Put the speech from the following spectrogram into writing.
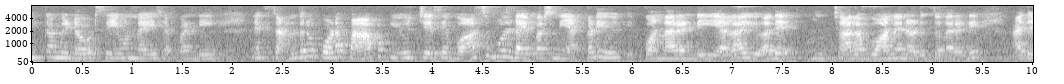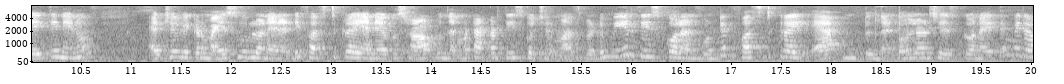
ఇంకా మీ డౌట్స్ ఏమున్నాయి చెప్పండి. నెక్స్ట్ అందరూ కూడా పాపకు యూజ్ చేసే వాషబుల్ డైపర్స్ని ఎక్కడ యూ కొన్నారండి? ఎలా అదే చాలా బాగున్నాయని అడుగుతున్నారండి. అదైతే నేను యాక్చువల్గా ఇక్కడ మైసూర్లోనేనండి ఫస్ట్ క్రై అనే ఒక షాప్ ఉందనమాట అక్కడ తీసుకొచ్చారు మా హస్బెండ్. మీరు తీసుకోవాలనుకుంటే ఫస్ట్ క్రై యాప్ ఉంటుందండి. డౌన్లోడ్ చేసుకొని అయితే మీరు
